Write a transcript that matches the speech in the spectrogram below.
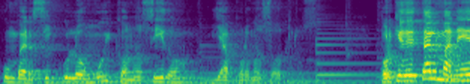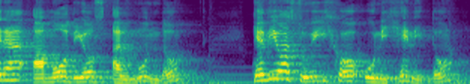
un versículo muy conocido ya por nosotros. Porque de tal manera amó Dios al mundo, que dio a su Hijo unigénito,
